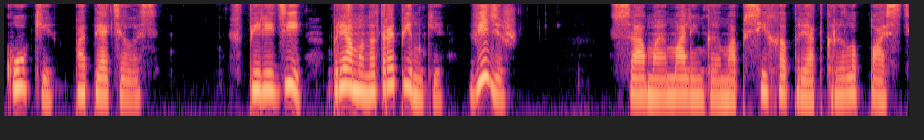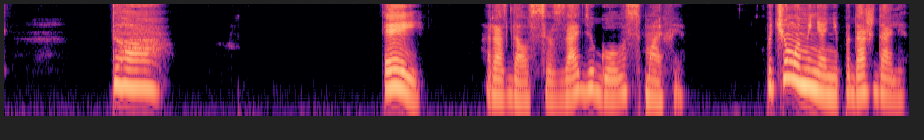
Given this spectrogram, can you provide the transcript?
Куки попятилась. «Впереди, прямо на тропинке. Видишь?» Самая маленькая мопсиха приоткрыла пасть. «Да!» «Эй!» — раздался сзади голос Мафи. «Почему меня не подождали?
